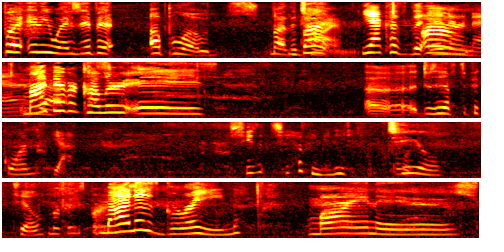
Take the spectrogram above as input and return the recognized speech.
But anyways, if it uploads by the time. Yeah, cause the Um, internet. My Yeah. favorite color is. Uh, does it have to pick one? Yeah. She she has many different Teal. Teal. My face burns. Mine is green. Mine is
